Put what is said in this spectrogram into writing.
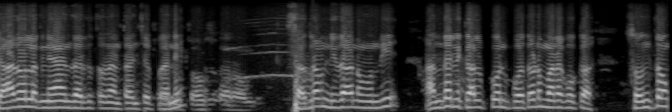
పేదోళ్ళకి న్యాయం జరుగుతుందంట అని చెప్పని. సదనం నిదానం ఉంది. అందరిని కలుపుకొని పోతాడు. మనకు ఒక సొంతం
